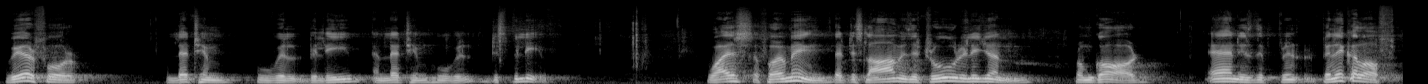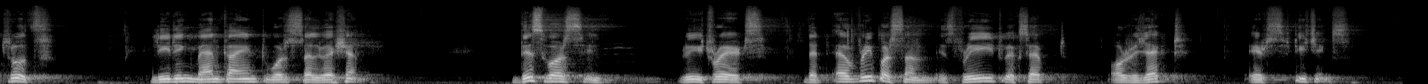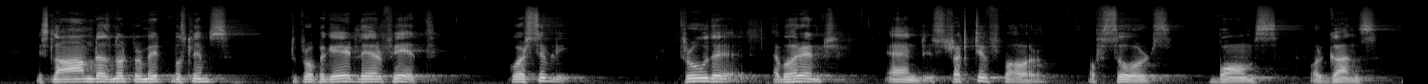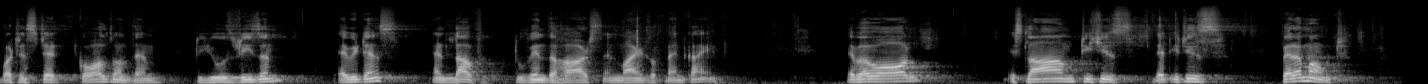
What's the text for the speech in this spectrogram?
Wherefore, let him who will believe and let him who will disbelieve. Whilst affirming that Islam is a true religion from God and is the pinnacle of truth, leading mankind towards salvation. This verse reiterates that every person is free to accept or reject its teachings. Islam does not permit Muslims to propagate their faith coercively through the abhorrent and destructive power of swords, bombs, or guns, but instead calls on them to use reason, evidence, and love to win the hearts and minds of mankind. Above all, Islam teaches that it is paramount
